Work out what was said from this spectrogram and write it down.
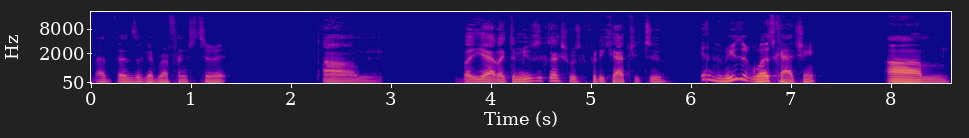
That that's a good reference to it. Um, but yeah, like the music actually was pretty catchy too. Yeah, the music was catchy. Um,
